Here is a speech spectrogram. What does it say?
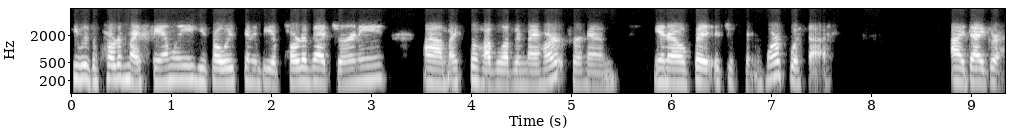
he was a part of my family. He's always going to be a part of that journey. Um, I still have love in my heart for him, you know, but it just didn't work with us. I digress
